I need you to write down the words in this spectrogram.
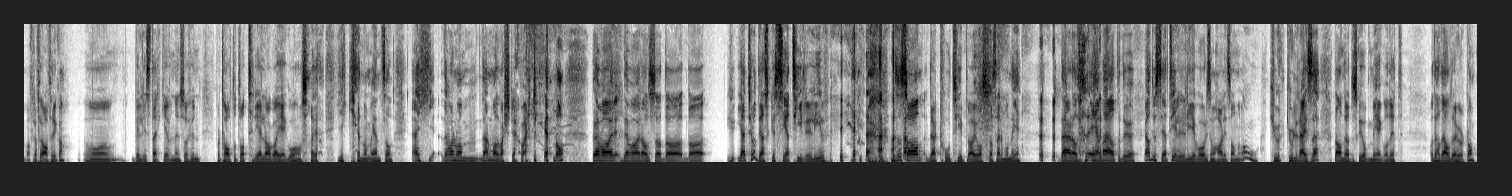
var fra, fra Afrika. Og veldig sterke evner. Så hun fortalte at det var tre lag av ego. Og så jeg gikk gjennom en sånn jeg, det, var noe, det er noe av det verste jeg har vært igjennom. Det var, det var altså da, da Jeg trodde jeg skulle se tidligere liv. Men så sa han det er to typer ayahuasca-seremoni. Det, det ene er at du, ja, du ser tidligere liv og liksom har litt sånn oh, kul, kul reise. Det andre er at du skal jobbe med egoet ditt. Og det hadde jeg aldri hørt om.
